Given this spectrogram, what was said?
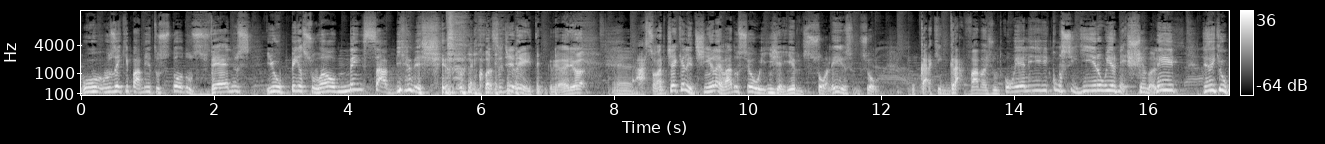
O, os equipamentos todos velhos e o pessoal nem sabia mexer no negócio direito. É. A sorte é que ele tinha levado o seu engenheiro de ali, o seu o cara que gravava junto com ele e conseguiram ir mexendo ali. Dizem que o,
